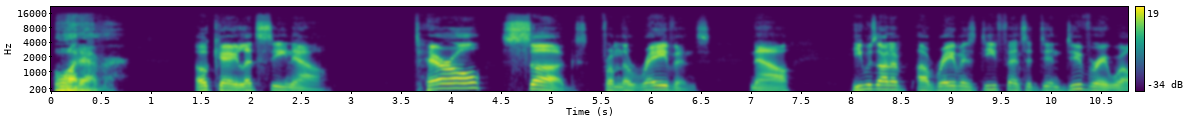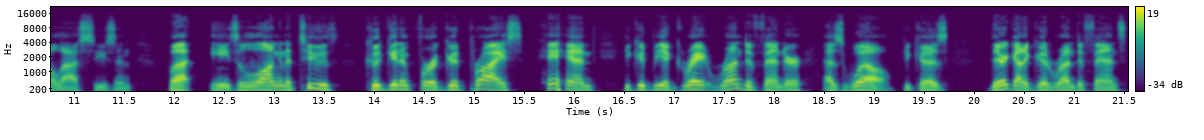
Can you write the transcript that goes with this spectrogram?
Whatever. Okay, let's see now. Terrell Suggs from the Ravens. Now, he was on a, a, Ravens defense that didn't do very well last season, but he's a little long in the tooth, could get him for a good price, and he could be a great run defender as well because they've got a good run defense,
